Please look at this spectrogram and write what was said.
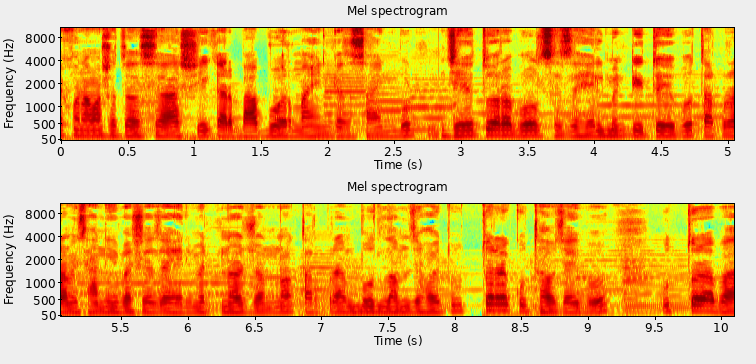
এখন আমার সাথে আছে আশিক আর বাবু আর মাহিন কাছে সাইনবোর্ড যেহেতু ওরা বলছে যে হেলমেট নিতে হইব, তারপর আমি সানির বাসায় যাই হেলমেট নেওয়ার জন্য। তারপর আমি বুঝলাম যে হয়তো উত্তরার কোথাও যাইবো। উত্তরা বা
